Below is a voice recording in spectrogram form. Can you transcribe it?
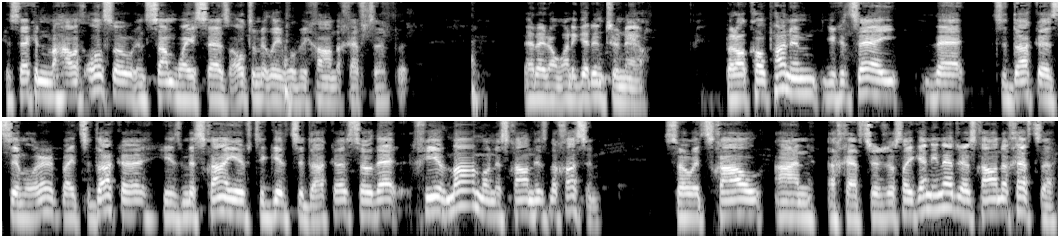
His second Mahalach also in some way says ultimately it will be Chal Nechefza, but that I don't want to get into now. But I'll call upon him, you could say that tzedakah is similar. By tzedakah, he's mischayiv to give tzedakah, so that chiyav mamon is chal on his nechasim. So it's chal on a chefza, just like any neder is chal on a.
